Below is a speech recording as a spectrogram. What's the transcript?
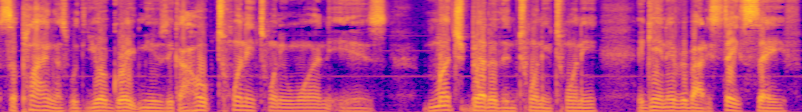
supplying us with your great music. I hope 2021 is much better than 2020. Again, everybody stay safe.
